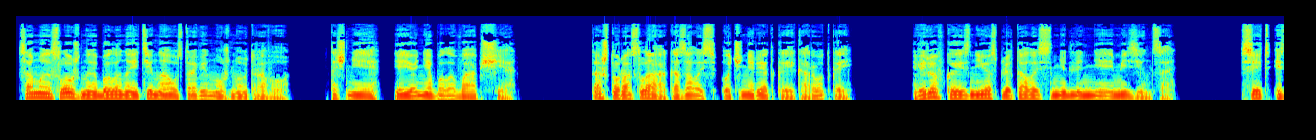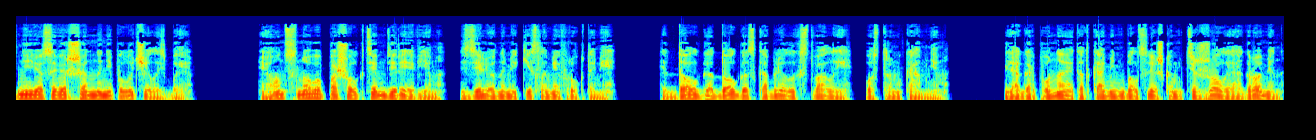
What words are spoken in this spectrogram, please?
Самое сложное было найти на острове нужную траву. Точнее, ее не было вообще. Та, что росла, оказалась очень редкой и короткой. Веревка из нее сплеталась не длиннее мизинца. Сеть из нее совершенно не получилась бы. И он снова пошел к тем деревьям с зелеными кислыми фруктами и долго-долго скоблил их стволы острым камнем. Для гарпуна этот камень был слишком тяжелый и огромен.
